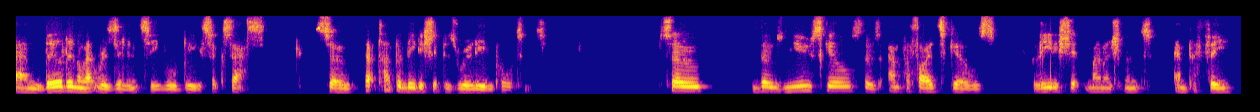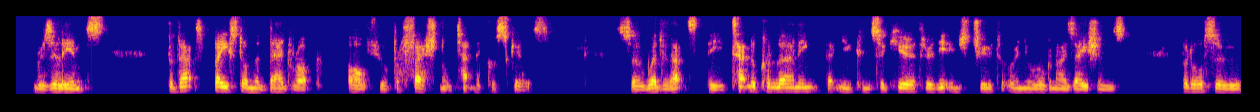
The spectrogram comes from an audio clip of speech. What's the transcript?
And building on that resiliency will be success. So that type of leadership is really important. So those new skills, those amplified skills, leadership management, empathy, resilience, but that's based on the bedrock of your professional technical skills. So whether that's the technical learning that you can secure through the institute or in your organizations, but also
